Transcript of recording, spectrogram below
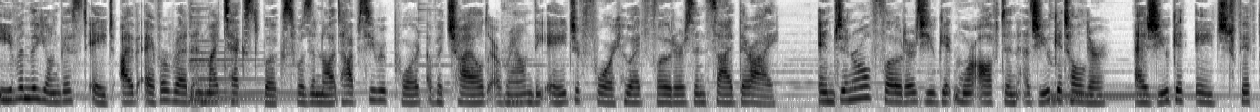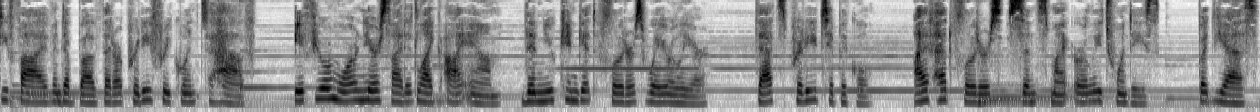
Even the youngest age I've ever read in my textbooks was an autopsy report of a child around the age of 4 who had floaters inside their eye. In general, floaters you get more often as you get older, as you get aged 55 and above, that are pretty frequent to have. If you're more nearsighted like I am, then you can get floaters way earlier. That's pretty typical. I've had floaters since my early 20s. But yes,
